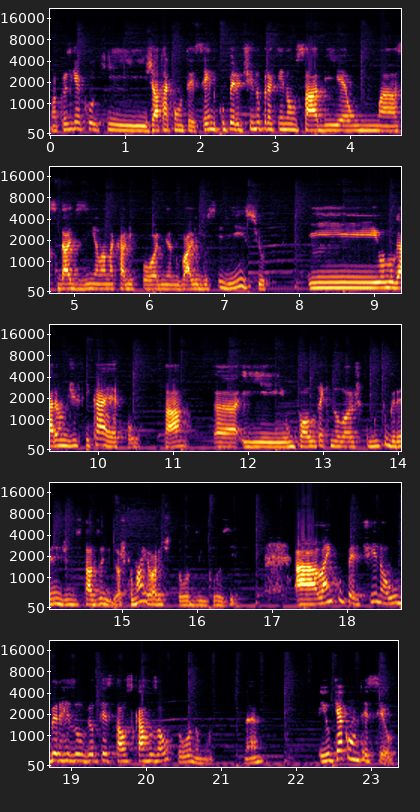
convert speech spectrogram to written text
uma coisa que, é, que já está acontecendo, Cupertino, para quem não sabe, é uma cidadezinha lá na Califórnia, no Vale do Silício, e o lugar onde fica a Apple, tá? Uh, e um polo tecnológico muito grande dos Estados Unidos, acho que o maior de todos, inclusive. Uh, lá em Cupertino, a Uber resolveu testar os carros autônomos, né? E o que aconteceu?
